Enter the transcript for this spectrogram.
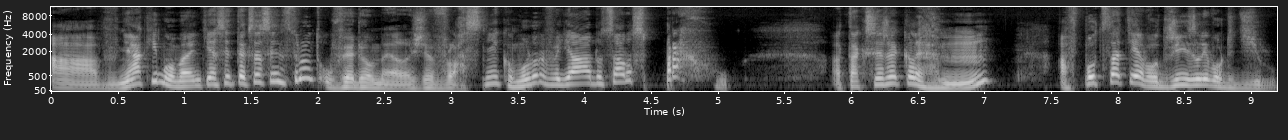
a v nějakém momentě si Texas Instrument uvědomil, že vlastně Commodore vydělá docela dost prachu. A tak si řekli, hm, a v podstatě odřízli od dílu.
